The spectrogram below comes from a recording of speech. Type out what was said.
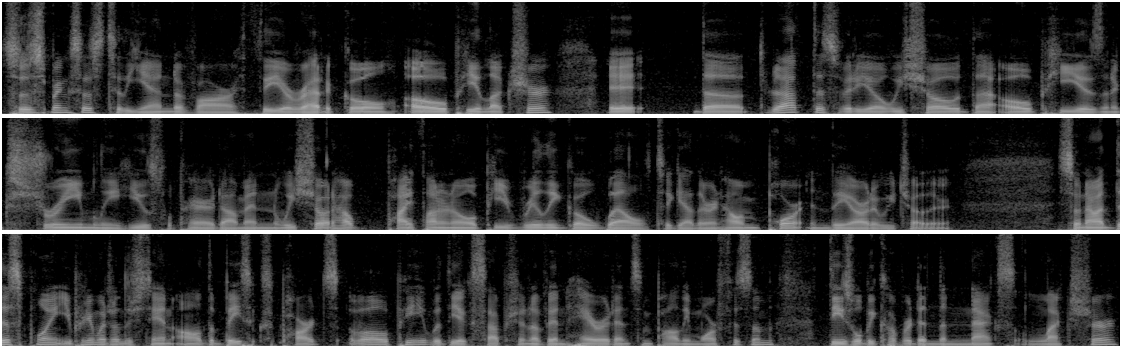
So this brings us to the end of our theoretical OOP lecture. It the throughout this video we showed that OOP is an extremely useful paradigm and we showed how Python and OOP really go well together and how important they are to each other. So now at this point you pretty much understand all the basics parts of OOP with the exception of inheritance and polymorphism. These will be covered in the next lecture.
